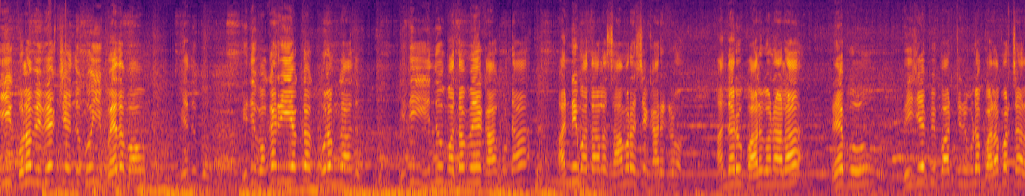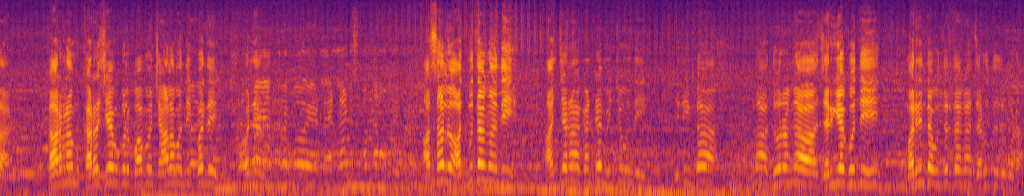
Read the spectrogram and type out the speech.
ఈ కుల వివేక్ష ఎందుకు? ఈ భేదభావం ఎందుకు? ఇది ఒకరి యొక్క కులం కాదు. ఇది హిందూ మతమే కాకుండా అన్ని మతాల సామరస్య కార్యక్రమం. అందరూ పాల్గొనాలా? రేపు బీజేపీ పార్టీని కూడా బలపరచాలా? కారణం కరసేవకులు పాపం చాలామంది ఇబ్బంది పడినారు అసలు అద్భుతంగా ఉంది. అంచనా కంటే మించి ఉంది. ఇది ఇంకా ఇంకా దూరంగా జరిగే కొద్దీ మరింత ఉధృతంగా జరుగుతుంది కూడా.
